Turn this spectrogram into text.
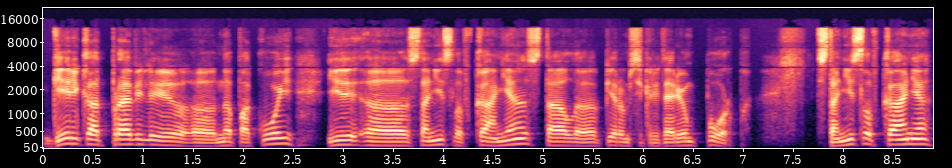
Герика отправили э, на покой, и э, Станислав Каня стал э, первым секретарем ПОРП. Станислав Каня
